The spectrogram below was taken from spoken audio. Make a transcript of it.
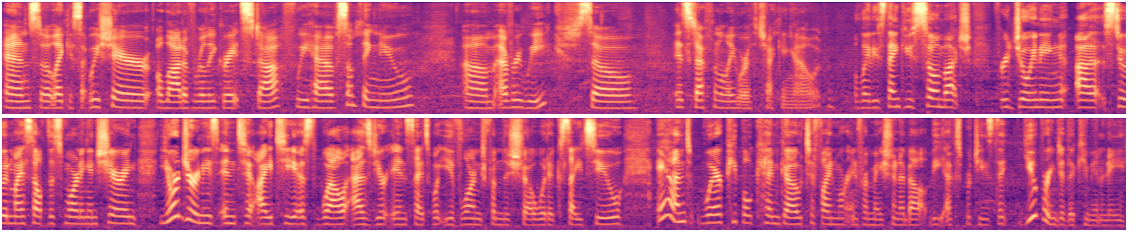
And so, like I said, we share a lot of really great stuff. We have something new um, every week, so it's definitely worth checking out. Well, ladies, thank you so much for joining uh, Stu and myself this morning and sharing your journeys into IT as well as your insights, what you've learned from the show, what excites you, and where people can go to find more information about the expertise that you bring to the community.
